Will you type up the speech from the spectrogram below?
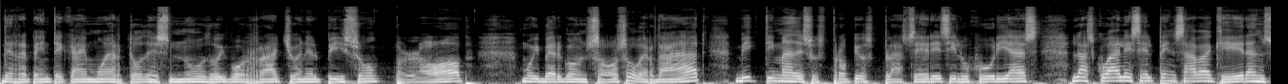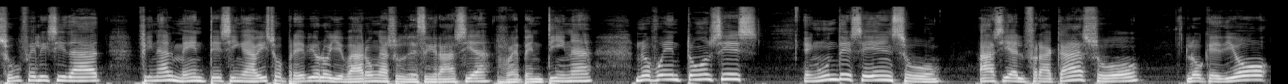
de repente cae muerto, desnudo y borracho en el piso. Plop. Muy vergonzoso, ¿verdad? Víctima de sus propios placeres y lujurias, las cuales él pensaba que eran su felicidad, finalmente, sin aviso previo, lo llevaron a su desgracia repentina. ¿No fue entonces en un descenso hacia el fracaso lo que dio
